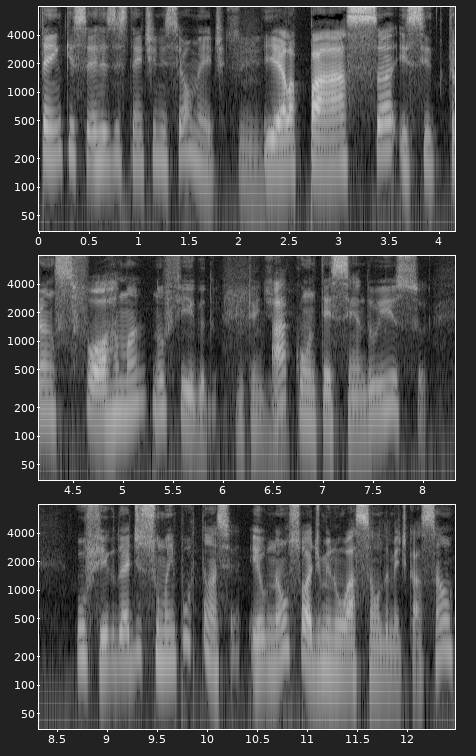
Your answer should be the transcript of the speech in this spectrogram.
tem que ser resistente inicialmente. Sim. E ela passa e se transforma no fígado. Entendi. Acontecendo isso, o fígado é de suma importância. Eu não só diminuo a ação da medicação,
